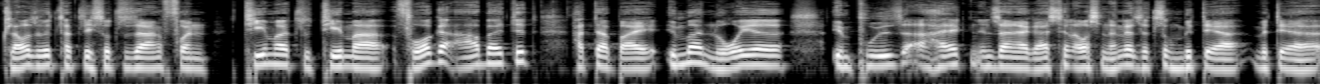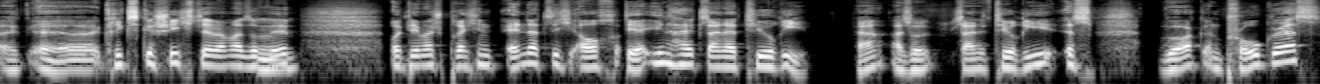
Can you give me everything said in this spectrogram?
Clausewitz hat sich sozusagen von Thema zu Thema vorgearbeitet, hat dabei immer neue Impulse erhalten in seiner geistigen Auseinandersetzung mit der mit der äh, Kriegsgeschichte, wenn man so mhm. will. Und dementsprechend ändert sich auch der Inhalt seiner Theorie. Ja, also seine Theorie ist Work in Progress.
